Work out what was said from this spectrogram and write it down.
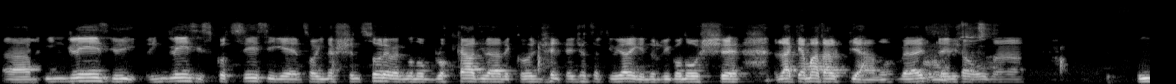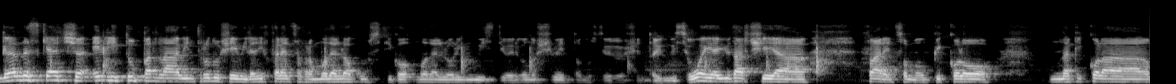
uh, inglesi, inglesi, scozzesi che insomma, in ascensore vengono bloccati dalla tecnologia dell'intelligenza artificiale che non riconosce la chiamata al piano, veramente diciamo una, un grande sketch e lì tu parlavi, introducevi la differenza tra modello acustico e modello linguistico, riconoscimento acustico e riconoscimento linguistico. Vuoi aiutarci a fare insomma un piccolo una piccola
